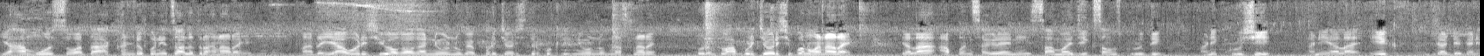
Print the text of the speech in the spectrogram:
की हा महोत्सव आता अखंडपणे चालत राहणार आहे. आता यावर्षी योगायोगा निवडणूक आहे पुढच्या वर्षी तर कुठलीच निवडणूक नसणार आहे. परंतु हा पुढच्या वर्षी पण होणार आहे. याला आपण सगळ्यांनी सामाजिक सांस्कृतिक आणि कृषी आणि याला एक त्या ठिकाणी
